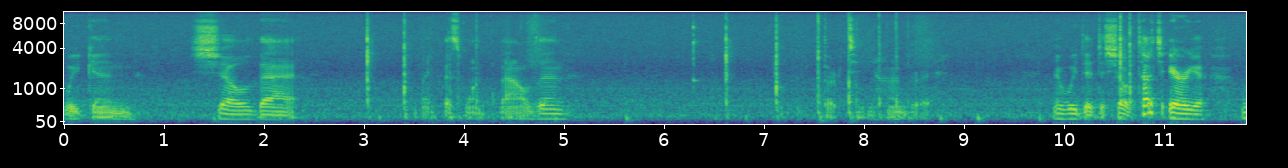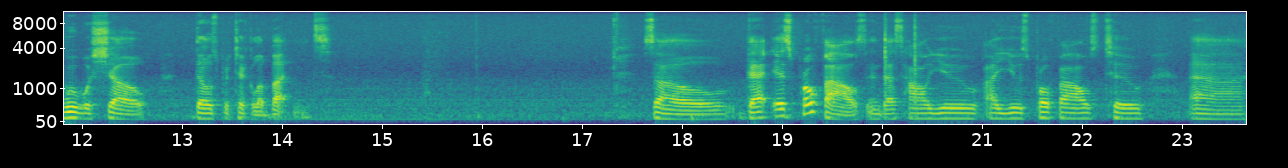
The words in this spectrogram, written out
we can show that make this 1000 1300 if we did the show touch area we will show those particular buttons so that is profiles and that's how you I use profiles to uh,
